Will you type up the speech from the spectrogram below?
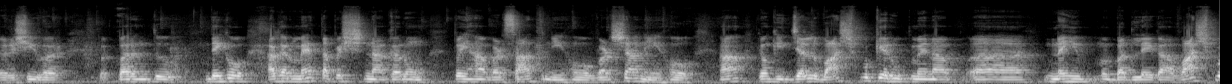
ऋषिवर परंतु देखो अगर मैं तपिश ना करूँ तो यहाँ बरसात नहीं हो वर्षा नहीं हो हाँ? क्योंकि जल वाष्प के रूप में ना आ, नहीं बदलेगा वाष्प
